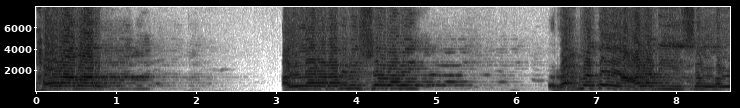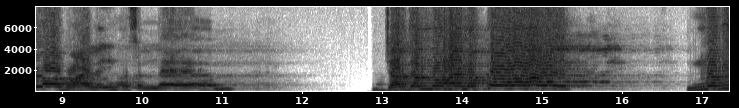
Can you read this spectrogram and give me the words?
ভাইরা আমার, আল্লাহর নবী বিশ্ব নবী, রহমতে আরবি সাল্লাল্লাহু যার জন্ম হয় মক্কায়, নবী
